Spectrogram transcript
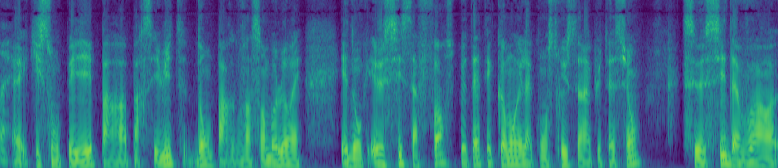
ouais. euh, qui sont payés par par ces huit, dont par Vincent Bolloré. Et donc, et aussi sa force peut-être et comment il a construit sa réputation c'est aussi d'avoir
